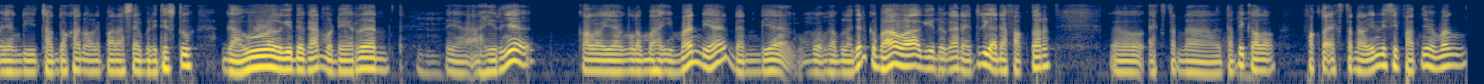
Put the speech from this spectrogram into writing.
yang dicontohkan oleh para selebritis tuh gaul gitu kan modern. Hmm. ya akhirnya kalau yang lemah iman ya dan dia nggak belajar ke bawah gitu kan. Nah itu juga ada faktor uh, eksternal tapi hmm. kalau faktor eksternal ini sifatnya memang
